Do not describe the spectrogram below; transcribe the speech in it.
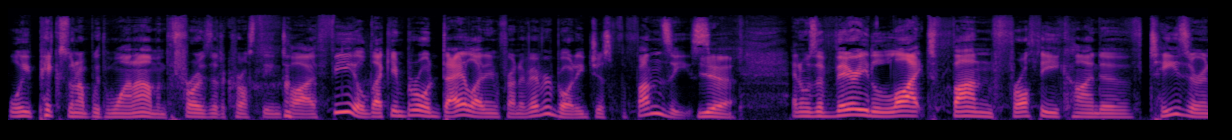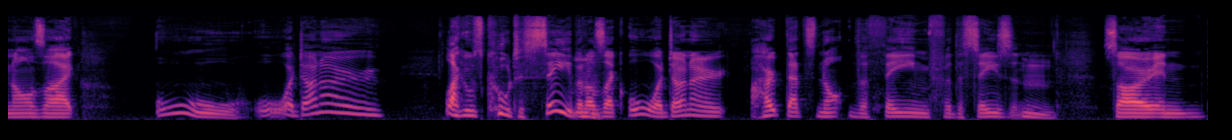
Well, he picks one up with one arm and throws it across the entire field, like in broad daylight in front of everybody, just for funsies. Yeah. And it was a very light, fun, frothy kind of teaser, and I was like, ooh, ooh, I don't know. Like it was cool to see, but I Mm. was like, oh, I don't know. I hope that's not the theme for the season. Mm. So, and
